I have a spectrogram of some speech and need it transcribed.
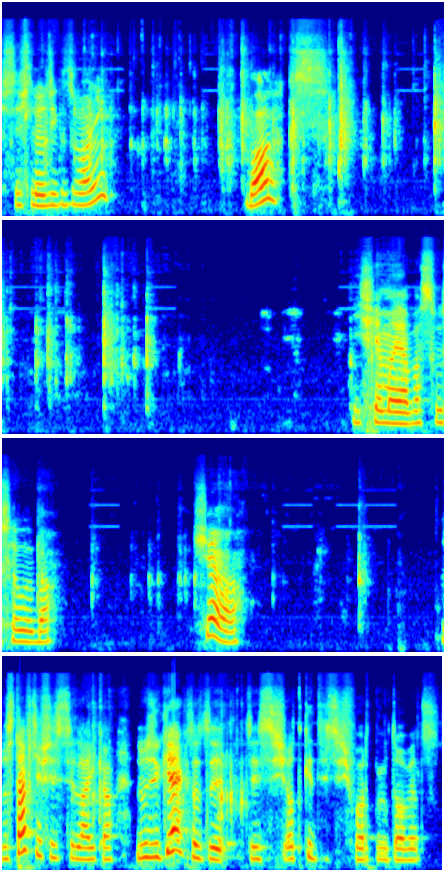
Coś ludzik dzwoni? Box? I siema, ja was słyszę łyba. Siema. Zostawcie wszyscy lajka. Ludzik, jak to ty? Ty jesteś, od kiedy jesteś Fortnite'owiec?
